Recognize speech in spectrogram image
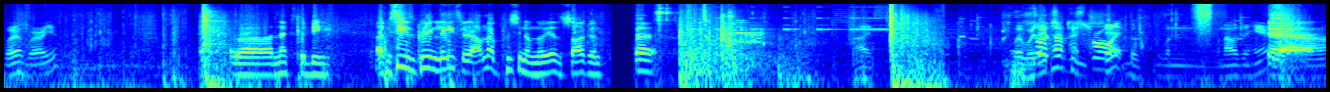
Where where are you? Uh, next to B. I can see his green laser. I'm not pushing him though. He has a shotgun. But Nice. Wait, were they Search and talking shit when when I was in here? Yeah.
